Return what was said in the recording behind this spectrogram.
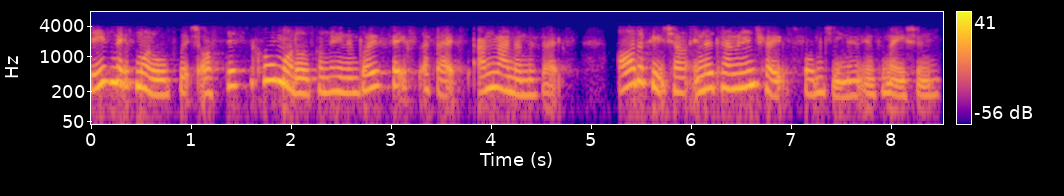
These mixed models, which are statistical models containing both fixed effects and random effects, are the future in determining traits from genome information.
